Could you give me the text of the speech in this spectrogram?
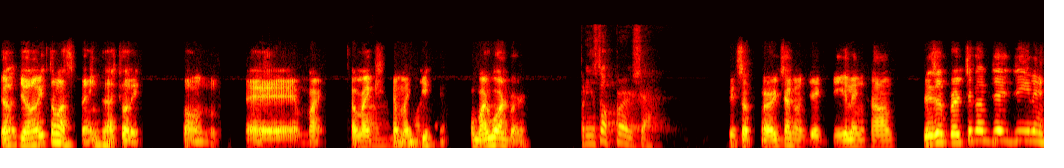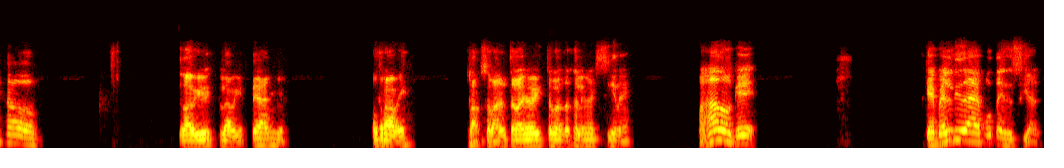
Yo, yo no he visto Max Payne, actually, con, eh, con, Mike, Ah, Mike- con Mark Wahlberg. Prince of Persia. Prince of Persia con Jake Gyllenhaal. Prince of Persia con Jake Gyllenhaal. La vi, la vi este año. Otra vez. No, solamente la había visto cuando salió en el cine. Mano, qué, qué pérdida de potencial.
